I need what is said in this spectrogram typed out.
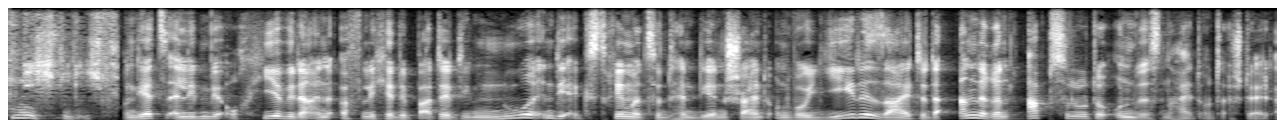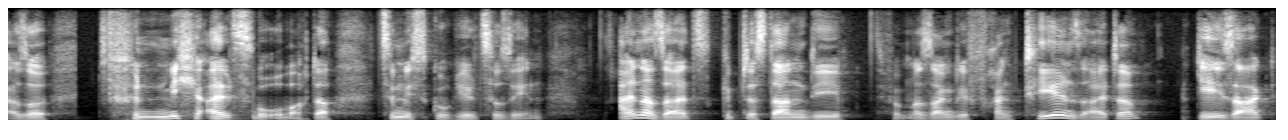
nicht liegt. Und jetzt erleben wir auch hier wieder eine öffentliche Debatte, die nur in die Extreme zu tendieren scheint und wo jede Seite der anderen absolute Unwissenheit unterstellt. Also für mich als Beobachter ziemlich skurril zu sehen. Einerseits gibt es dann die, ich würde mal sagen, die Frank-Thelen-Seite, die sagt,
